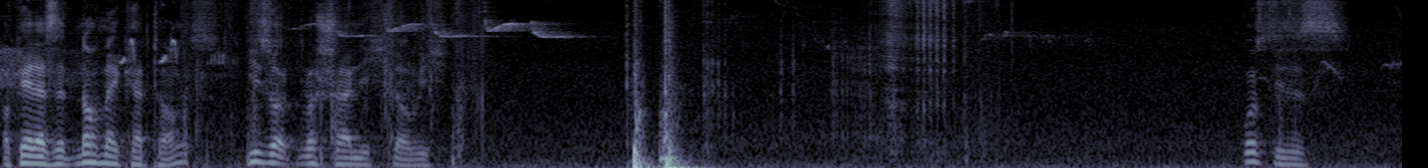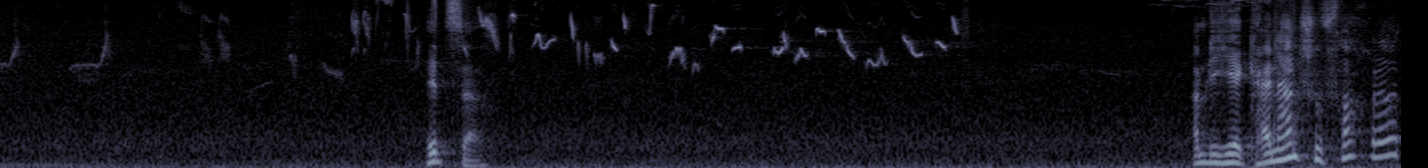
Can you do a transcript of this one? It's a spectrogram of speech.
Okay, da sind noch mehr Kartons. Die sollten wahrscheinlich, glaube ich. Wo ist dieses Pizza? Haben die hier kein Handschuhfach, oder?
